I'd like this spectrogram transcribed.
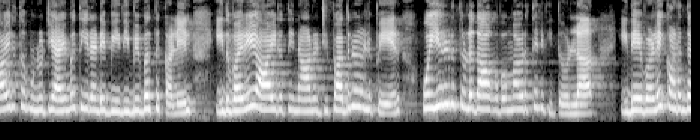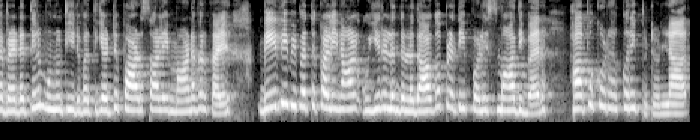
ஆயிரத்தி முன்னூற்றி ஐம்பத்தி இரண்டு வீதி விபத்துகளில் இதுவரை ஆயிரத்தி நானூற்றி பதினேழு பேர் உயிரிழந்துள்ளதாகவும் அவர் தெரிவித்துள்ளார். இதேவேளை கடந்த வருடத்தில் முன்னூற்றி இருபத்தி எட்டு பாடசாலை மாணவர்கள் வீதி விபத்துகளினால் உயிரிழந்துள்ளதாக பிரதி போலீஸ் மாதிபர் ஹபுகுட குறிப்பிட்டுள்ளார்.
